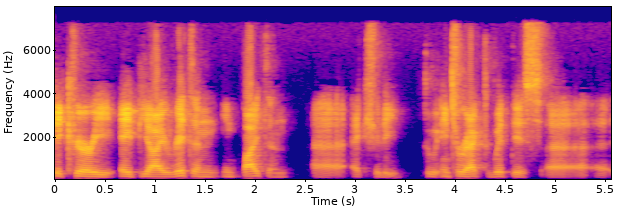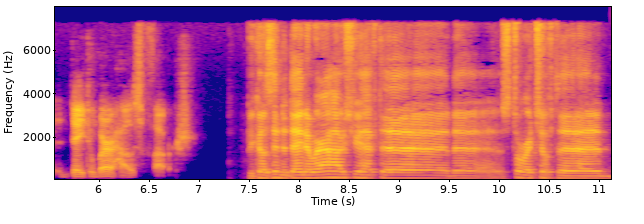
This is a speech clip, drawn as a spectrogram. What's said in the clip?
BigQuery API written in Python uh, actually to interact with this uh, data warehouse of ours because in the data warehouse you have the the storage of the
